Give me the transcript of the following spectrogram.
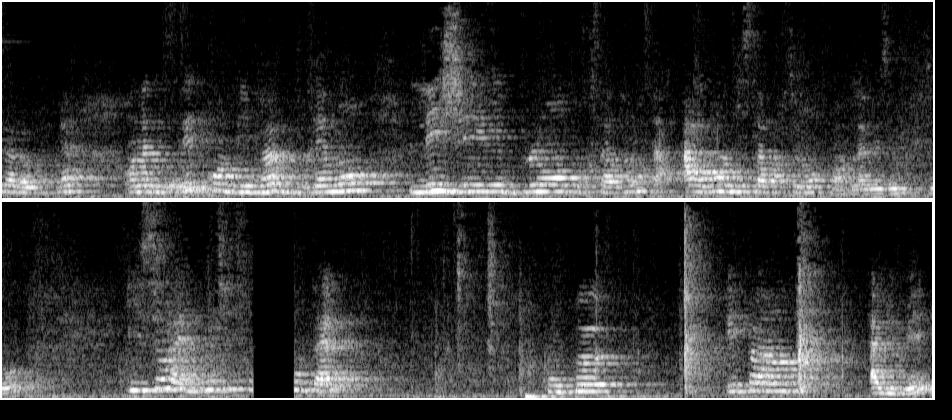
ça va vous plaire. On a décidé de prendre des meubles vraiment légers, blancs, pour que ça vraiment ça agrandisse l'appartement, enfin la maison plutôt. Ici, on a une petite fontaine qu'on peut éteindre, allumer.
